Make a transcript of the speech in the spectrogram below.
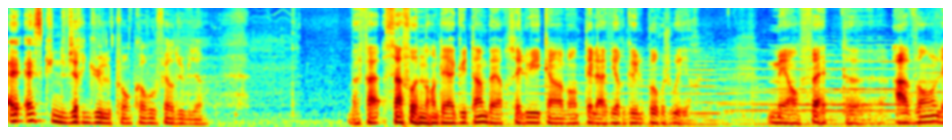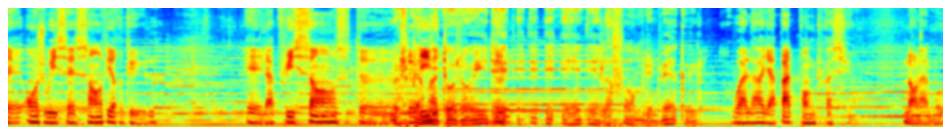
est-ce qu'une virgule peut encore vous faire du bien? Bah, Ça, faut demander à Gutenberg. C'est lui qui a inventé la virgule pour jouir. Mais en fait, euh, avant, les, on jouissait sans virgule. Et la puissance de. Le spermatozoïde est, la forme d'une virgule. Voilà, il n'y a pas de ponctuation dans l'amour.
